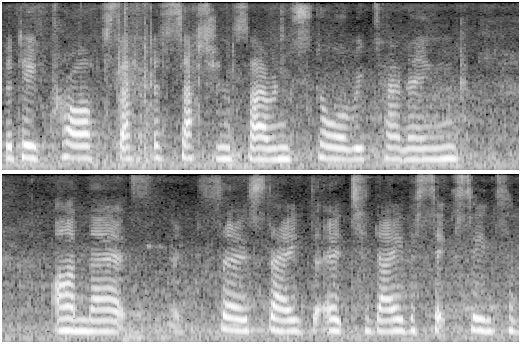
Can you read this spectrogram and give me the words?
they do craft se- sessions there and storytelling on Thursday uh, today the 16th of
